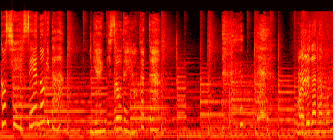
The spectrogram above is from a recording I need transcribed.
少し背伸びた？元気そうでよかった。モルガナもね。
